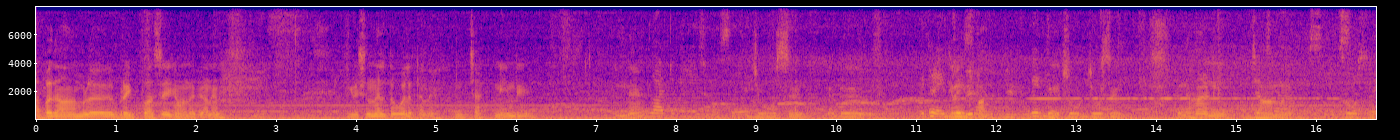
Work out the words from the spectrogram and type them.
അപ്പോൾ അതാ നമ്മൾ ബ്രേക്ക്ഫാസ്റ്റ് കഴിക്കാൻ വന്നേക്കാണ് ഏകദേശം ഇന്നലത്തെ പോലെ തന്നെ. ചട്നി ഉണ്ട്. പിന്നെ ജ്യൂസ് ഇത് ഗ്രേപ്പ ബീട്രൂട്ട് ജ്യൂസ് പിന്നെ honey jam sauce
